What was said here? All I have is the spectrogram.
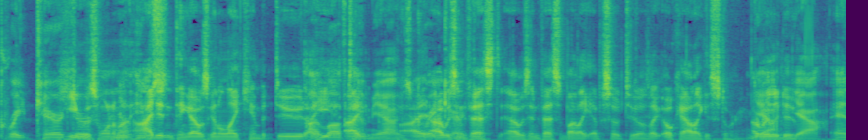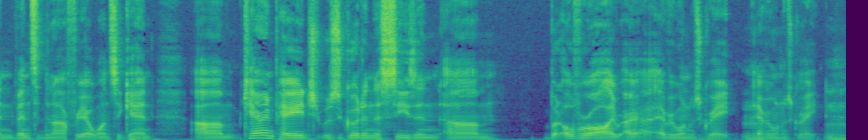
great character. He was one of my. Really- I was- didn't think I was gonna like him, but dude, I he- loved him, yeah, I, great I was invested. I was invested by like episode two. I was like, okay, I like his story. I Yeah, really do. Yeah, and Vincent D'Onofrio once again. Um, Karen Page was good in this season. But overall, I, I, everyone was great. Mm-hmm. Everyone was great. Mm-hmm.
